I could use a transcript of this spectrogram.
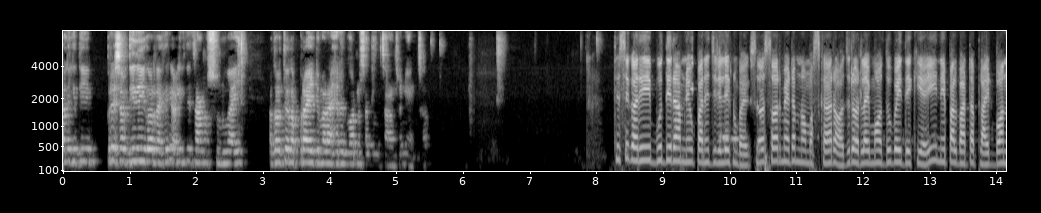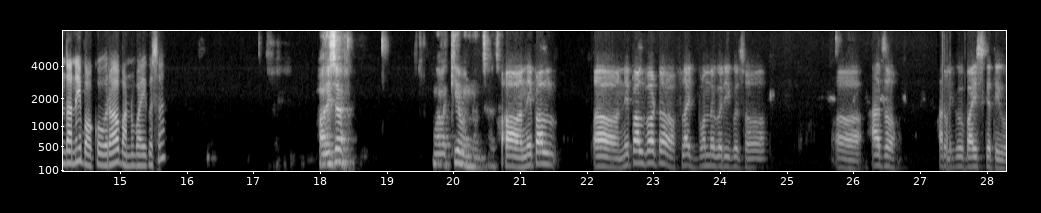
अलिकति प्रेसर दिँदै गर्दाखेरि अलिकति चाँडो सुनवाई अथवा त्यसलाई प्रायोरिटीमा राखेर गर्न सक्ने चान्स पनि हुन्छ। त्यसै गरी बुद्धिराम नेउपानेजीले लेख्नु भएको छ सर म्याडम नमस्कार। हजुरहरूलाई म दुबईदेखि है नेपालबाट फ्लाइट बन्द नै भएको हो र भन्नुभएको छ। हरि सर उहाँलाई के भन्नुहुन्छ नेपाल अ, नेपालबाट फ्लाइट बन्द गरिएको छ। अ, आज आज भनेको बाइस गते हो।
